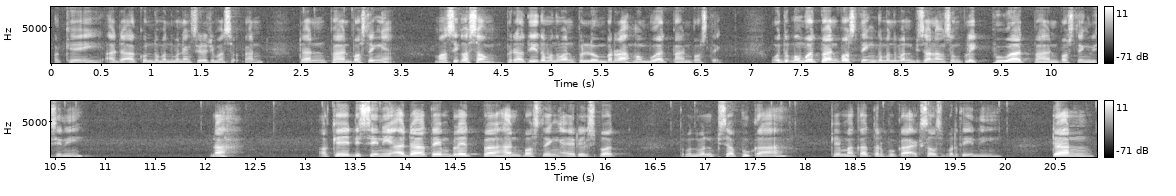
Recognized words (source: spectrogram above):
Oke, ada akun teman-teman yang sudah dimasukkan dan bahan postingnya masih kosong. Berarti teman-teman belum pernah membuat bahan posting. Untuk membuat bahan posting, teman-teman bisa langsung klik buat bahan posting di sini. Nah, oke okay, di sini ada template bahan posting aerial spot. Teman-teman bisa buka. Oke, okay, maka terbuka Excel seperti ini. Dan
